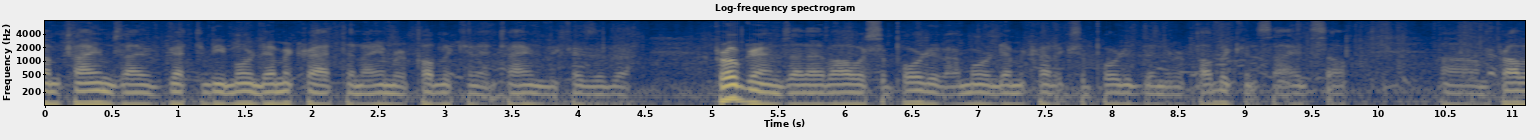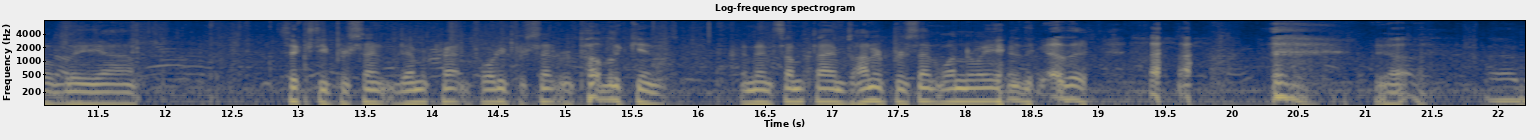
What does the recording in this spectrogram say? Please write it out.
sometimes I've got to be more Democrat than I am Republican at times because of the programs that I've always supported are more Democratic supported than the Republican side. So um, probably uh, 60% Democrat and 40% Republican, and then sometimes 100% one way or the other. yeah. Um,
